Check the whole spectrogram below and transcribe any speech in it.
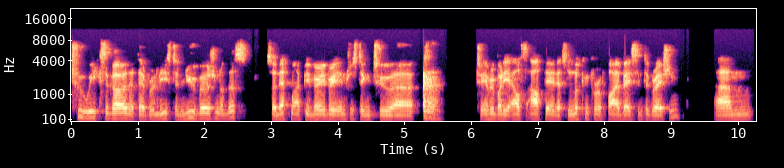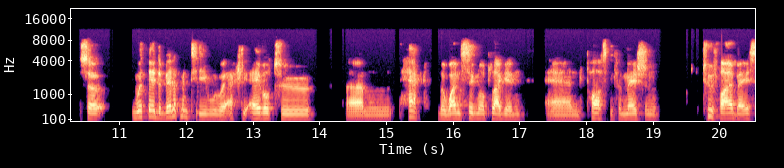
two weeks ago that they've released a new version of this. So that might be very, very interesting to uh, to everybody else out there that's looking for a Firebase integration. Um, so with their development team, we were actually able to um, hack the OneSignal plugin and pass information to Firebase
